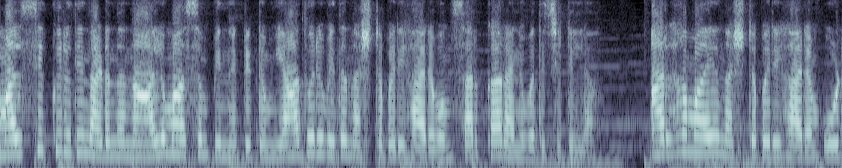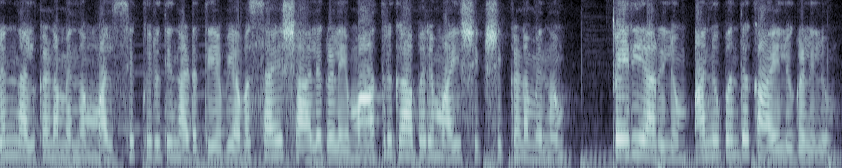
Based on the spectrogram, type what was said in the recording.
മത്സ്യക്കുരുതി നടന്ന് നാലു മാസം പിന്നിട്ടിട്ടും യാതൊരുവിധ നഷ്ടപരിഹാരവും സർക്കാർ അനുവദിച്ചിട്ടില്ല. അർഹമായ നഷ്ടപരിഹാരം ഉടൻ നൽകണമെന്നും മത്സ്യക്കുരുതി നടത്തിയ വ്യവസായശാലകളെ മാതൃകാപരമായി ശിക്ഷിക്കണമെന്നും പെരിയാറിലും അനുബന്ധ കായലുകളിലും.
